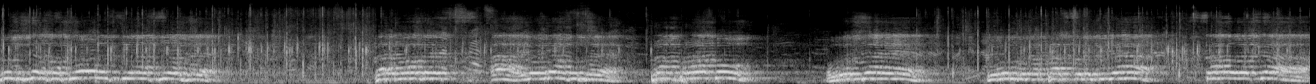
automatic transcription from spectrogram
Друзі, ще раз ваші області у нас є вже. Переможець. А, і одразу же прав брату вручає пілоту Карпатського медведя Сталовича.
